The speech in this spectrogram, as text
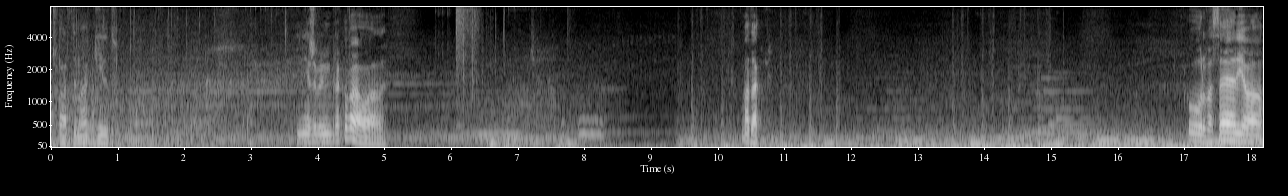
Czwarty Mag Guild. Nie, żeby mi brakowało, ale... Atakuj. Kurwa, serio?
